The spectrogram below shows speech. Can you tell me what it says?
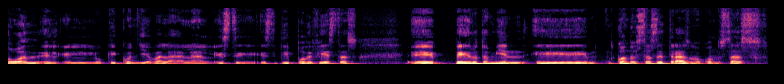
todo el, el, lo que conlleva la, la, este, este tipo de fiestas, eh, pero también eh, cuando estás detrás, ¿no? Cuando estás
